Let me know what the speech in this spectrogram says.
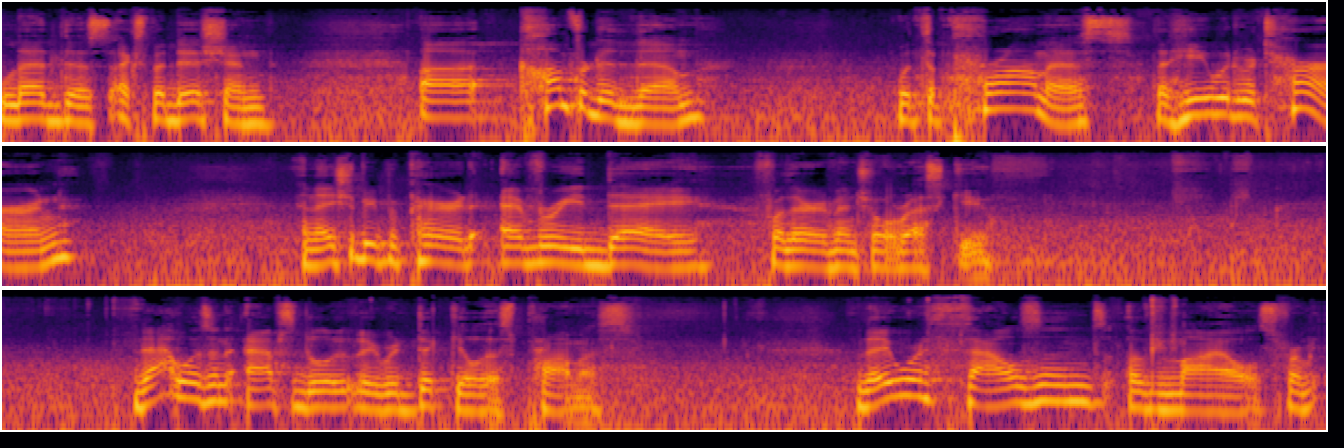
led this expedition, uh, comforted them with the promise that he would return and they should be prepared every day for their eventual rescue. That was an absolutely ridiculous promise. They were thousands of miles from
